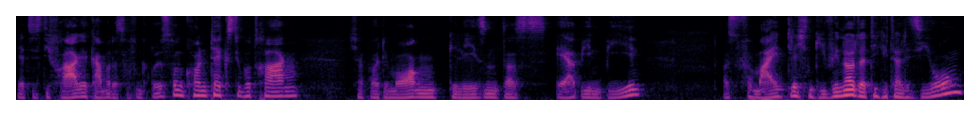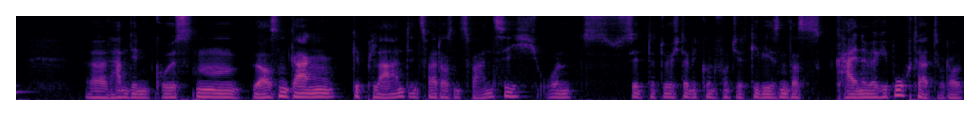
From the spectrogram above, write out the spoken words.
jetzt ist die Frage, kann man das auf einen größeren Kontext übertragen? Ich habe heute Morgen gelesen, dass Airbnb, also vermeintlichen Gewinner der Digitalisierung, äh, haben den größten Börsengang geplant in 2020 und sind natürlich damit konfrontiert gewesen, dass keiner mehr gebucht hat oder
